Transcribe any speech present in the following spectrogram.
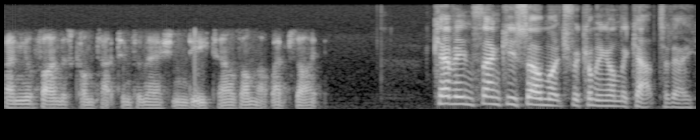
and you'll find there's contact information and details on that website. Kevin, thank you so much for coming on the CAT today.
